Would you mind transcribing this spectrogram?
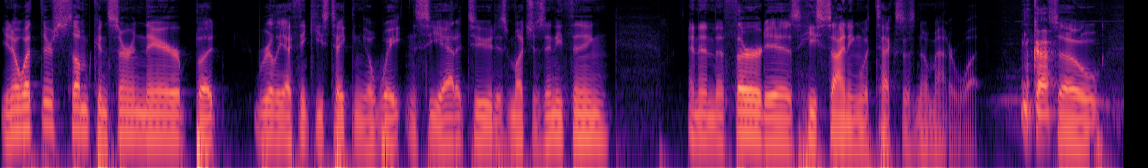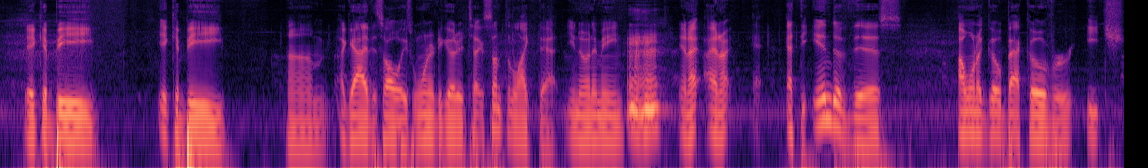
you know what, there's some concern there, but really I think he's taking a wait and see attitude as much as anything. And then the third is he's signing with Texas no matter what. Okay. So it could be, it could be um, a guy that's always wanted to go to Texas, something like that. You know what I mean? Mm-hmm. And I and I, at the end of this, I want to go back over each.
